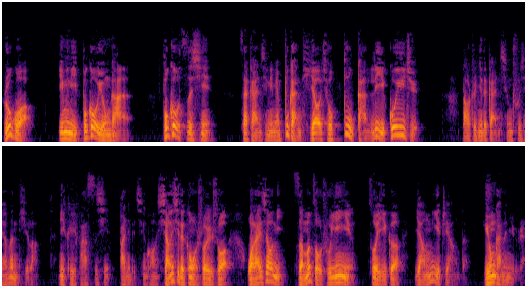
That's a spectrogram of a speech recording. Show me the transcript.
如果因为你不够勇敢、不够自信，在感情里面不敢提要求、不敢立规矩，导致你的感情出现问题了，你可以发私信，把你的情况详细的跟我说一说，我来教你怎么走出阴影，做一个杨幂这样的勇敢的女人。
